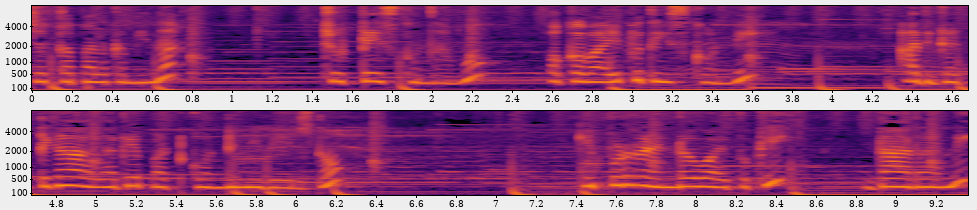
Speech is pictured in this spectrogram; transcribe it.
చెక్క పలక మీద చుట్టేసుకుందాము. ఒకవైపు తీసుకోండి. అది గట్టిగా అలాగే పట్టుకోండి మీ వేలుతో. ఇప్పుడు రెండో వైపుకి దారాన్ని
